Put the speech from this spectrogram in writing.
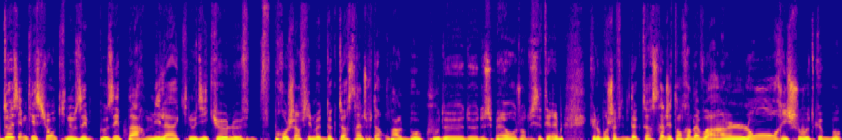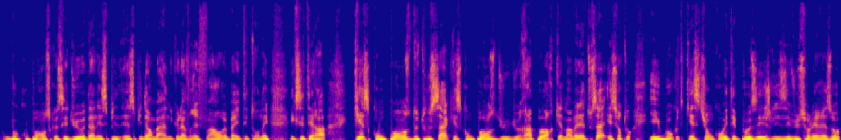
Deuxième question qui nous est posée par Mila, qui nous dit que le prochain film Doctor Strange, putain, on parle beaucoup de, de, de super-héros aujourd'hui, c'est terrible, que le prochain film Doctor Strange est en train d'avoir un long reshoot, que beau- beaucoup pensent que c'est dû au dernier Spi- Spider-Man, que la vraie fin aurait pas été tournée, etc. Qu'est-ce qu'on pense de tout ça? Qu'est-ce qu'on pense du, du rapport qu'a Marvel à tout ça? Et surtout, il y a eu beaucoup de questions qui ont été posées, je les ai vues sur les réseaux,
